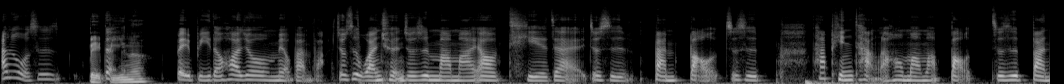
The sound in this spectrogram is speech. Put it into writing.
啊，如果是 baby 呢？baby 的话就没有办法，就是完全就是妈妈要贴在，就是半抱，就是他平躺，然后妈妈抱，就是半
